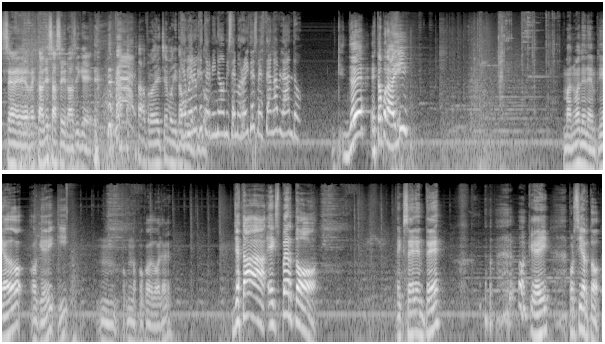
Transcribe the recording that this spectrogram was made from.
se restablece a cero, así que aprovechemos que Qué bueno que terminó. Mis hemorroides me están hablando. ¿Eh? ¿Está por ahí? Manual del empleado, ok, y mm, unos pocos de dólares. ¡Ya está! ¡Experto! Excelente. ok. Por cierto,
